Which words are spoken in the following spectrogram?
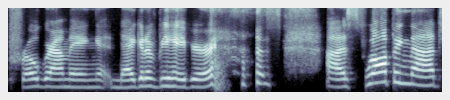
programming, negative behavior, uh, swapping that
